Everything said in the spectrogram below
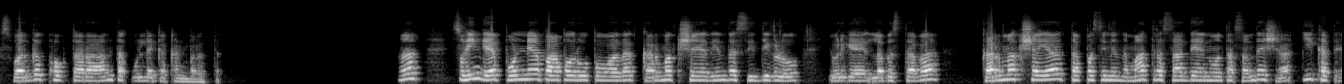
ಸ್ವರ್ಗಕ್ಕೆ ಹೋಗ್ತಾರ ಅಂತ ಉಲ್ಲೇಖ ಕಂಡುಬರುತ್ತೆ. ಸೊ ಹಿಂಗೆ ಪುಣ್ಯ ಪಾಪ ರೂಪವಾದ ಕರ್ಮಕ್ಷಯದಿಂದ ಸಿದ್ಧಿಗಳು ಇವರಿಗೆ ಲಭಿಸ್ತಾವ. ಕರ್ಮಕ್ಷಯ ತಪಸ್ಸಿನಿಂದ ಮಾತ್ರ ಸಾಧ್ಯ ಎನ್ನುವಂತ ಸಂದೇಶ ಈ ಕತೆ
